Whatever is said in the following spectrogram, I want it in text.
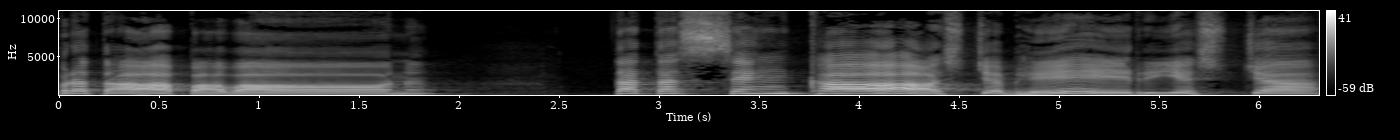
प्रतापवान्। ततः शङ्खाश्च भैर्यश्च।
